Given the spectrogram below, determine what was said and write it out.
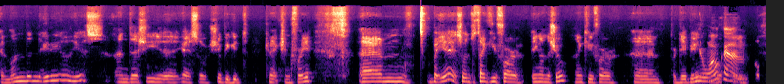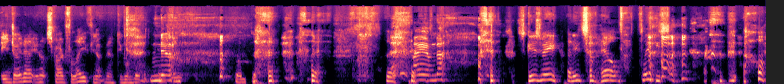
in London area. Yes, and uh, she uh, yeah, so she'll be good connection for you. Um, but yeah, so to thank you for being on the show. Thank you for um, for debuting. You're welcome. Hopefully, hopefully you enjoy that. You're not scarred for life. You're not going to have to go and get No, I am not. Excuse me, I need some help, please. oh,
